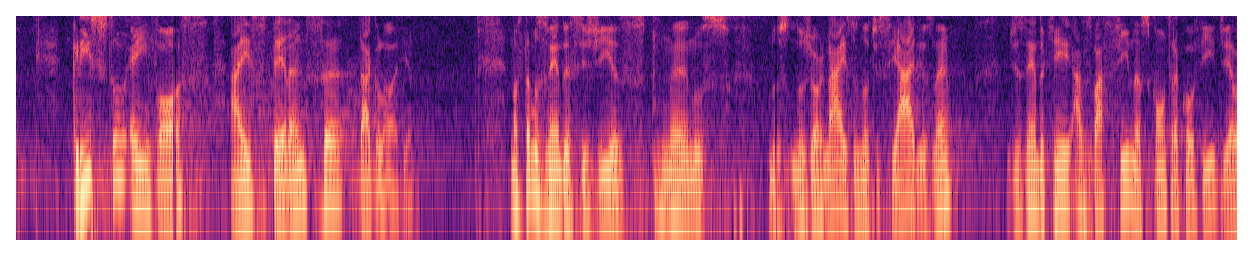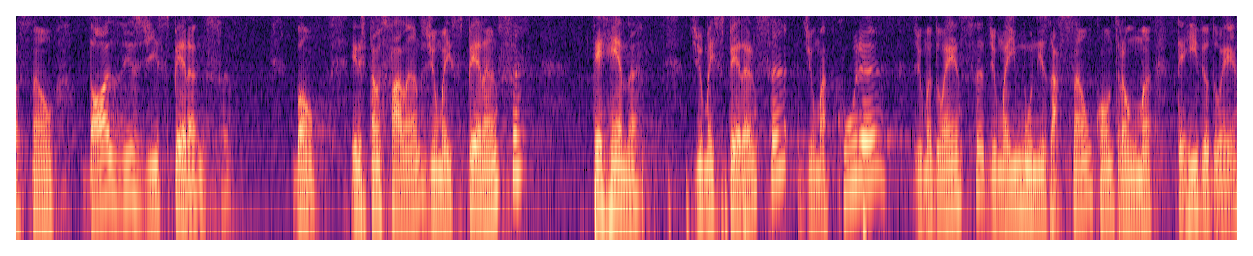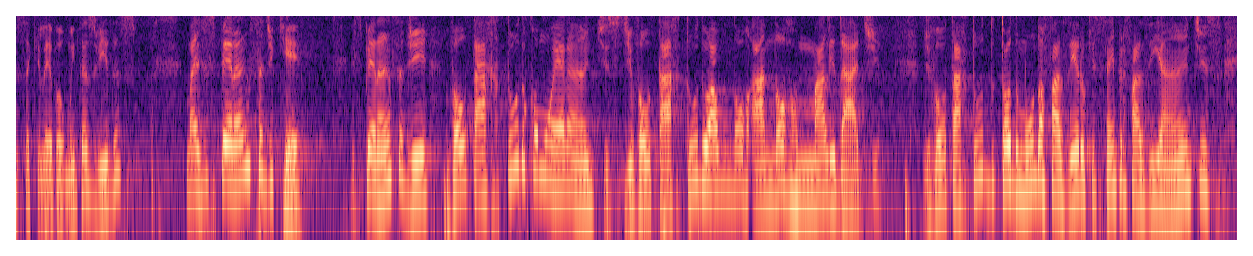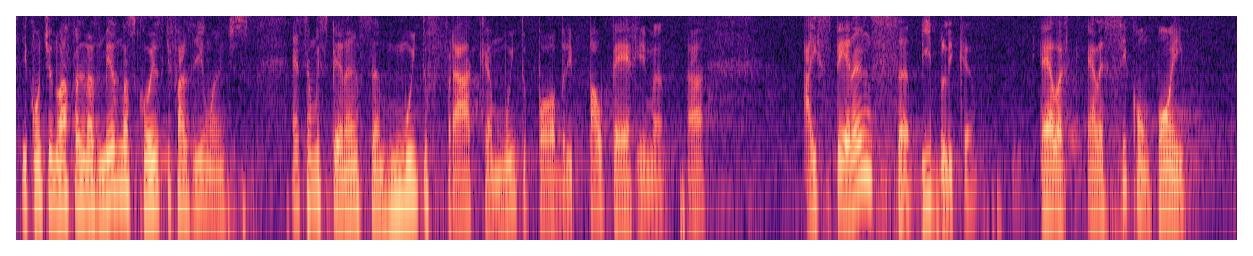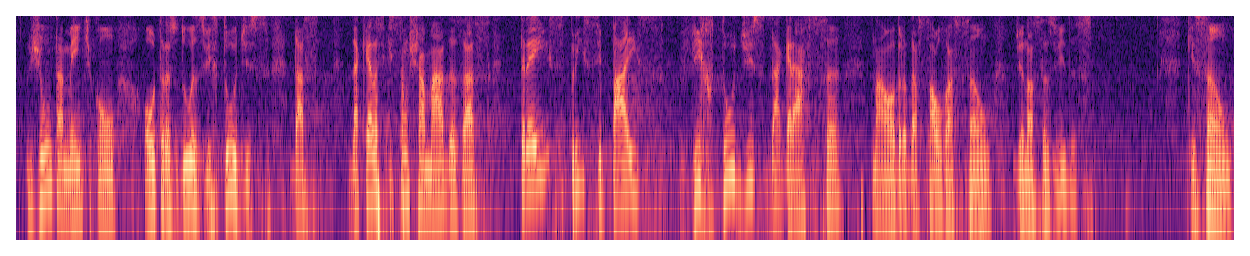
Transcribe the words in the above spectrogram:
Cristo em vós, a esperança da glória. Nós estamos vendo esses dias né, nos, nos, nos, jornais, nos noticiários, né, dizendo que as vacinas contra a Covid elas são doses de esperança. Bom, eles estão falando de uma esperança terrena, de uma esperança de uma cura de uma doença, de uma imunização contra uma terrível doença que levou muitas vidas, mas esperança de quê? Esperança de voltar tudo como era antes, de voltar tudo à normalidade, de voltar tudo, todo mundo a fazer o que sempre fazia antes e continuar fazendo as mesmas coisas que faziam antes. Essa é uma esperança muito fraca, muito pobre, paupérrima, tá? A esperança bíblica, ela, ela se compõe juntamente com outras duas virtudes, das, daquelas que são chamadas as três principais virtudes da graça na obra da salvação de nossas vidas, que são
